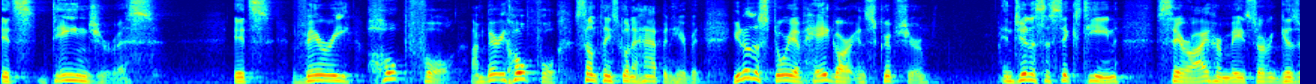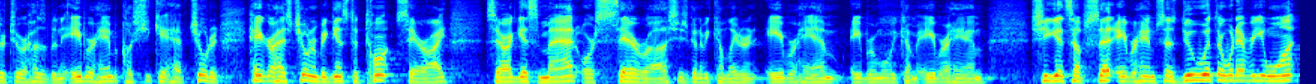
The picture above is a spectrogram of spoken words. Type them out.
It's dangerous. It's very hopeful. I'm very hopeful something's going to happen here. But you know the story of Hagar in Scripture? In Genesis 16, Sarai, her maidservant, gives her to her husband Abraham because she can't have children. Hagar has children, begins to taunt Sarai. Sarah gets mad, or Sarah, she's going to become later an Abraham. Abram will become Abraham. She gets upset. Abraham says, Do with her whatever you want.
